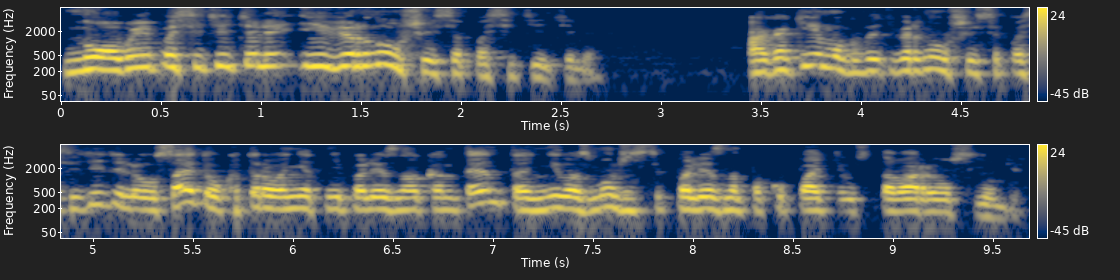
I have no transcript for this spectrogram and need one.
новые посетители и вернувшиеся посетители. А какие могут быть вернувшиеся посетители у сайта, у которого нет ни полезного контента, ни возможности полезно покупать товары и услуги?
